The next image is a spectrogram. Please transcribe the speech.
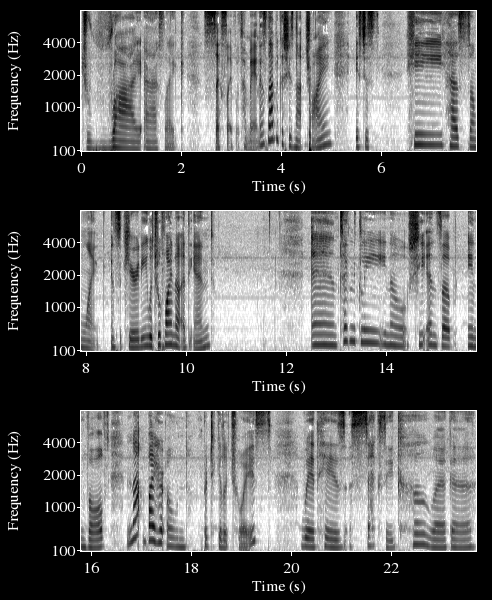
dry ass like sex life with her man. It's not because she's not trying. It's just he has some like insecurity, which we'll find out at the end. And technically, you know, she ends up involved, not by her own particular choice, with his sexy co worker.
